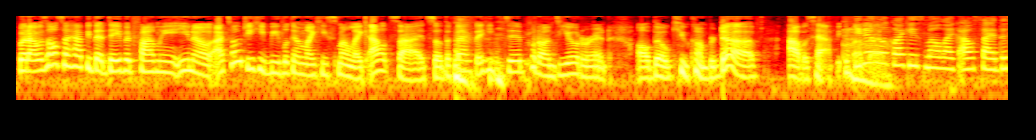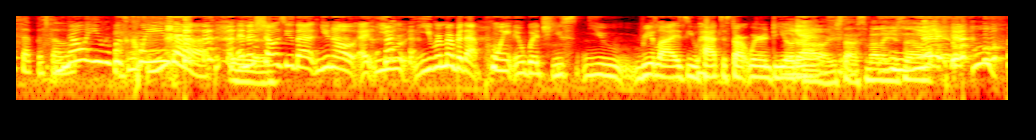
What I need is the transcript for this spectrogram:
But I was also happy that David finally, you know, I told you he'd be looking like he smelled like outside. So the fact that he did put on deodorant, although cucumber dove, I was happy. He didn't look like he smelled like outside this episode. No, he was cleaned up, and it shows you that you know uh, you you remember that point in which you you realize you had to start wearing deodorant. Yes. Oh, you start smelling yourself.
